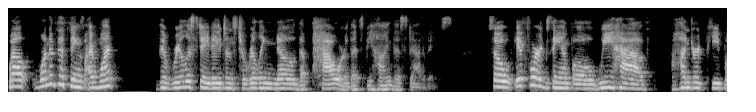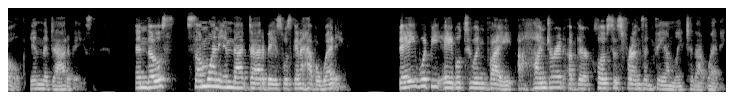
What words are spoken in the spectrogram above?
well one of the things i want the real estate agents to really know the power that's behind this database. So, if, for example, we have 100 people in the database, and those someone in that database was going to have a wedding, they would be able to invite 100 of their closest friends and family to that wedding.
